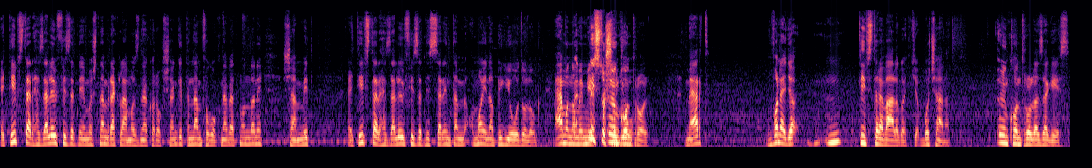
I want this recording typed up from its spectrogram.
egy tipsterhez előfizetni, én most nem reklámozni akarok senkit, nem fogok nevet mondani, semmit. Egy tipsterhez előfizetni szerintem a mai napig jó dolog. Elmondom, hogy miért önkontroll. Jó. Mert van egy a tipstere válogatja, bocsánat. Önkontroll az egész.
